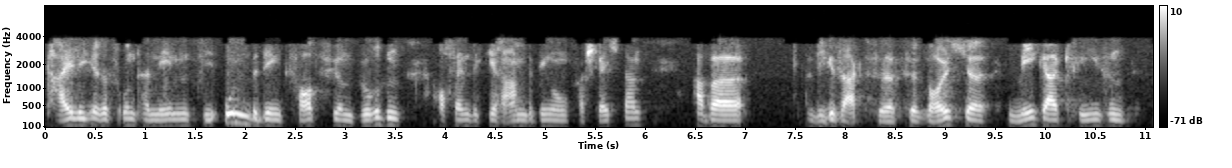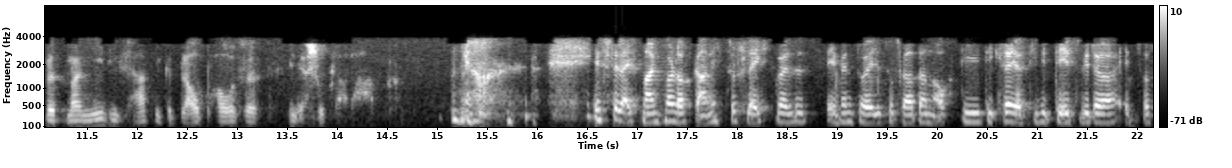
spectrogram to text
Teile ihres Unternehmens sie unbedingt fortführen würden, auch wenn sich die Rahmenbedingungen verschlechtern. Aber wie gesagt, für, für solche Megakrisen wird man nie die fertige Blaupause in der Schublade haben. Ja, ist vielleicht manchmal auch gar nicht so schlecht, weil das eventuell sogar dann auch die, die Kreativität wieder etwas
